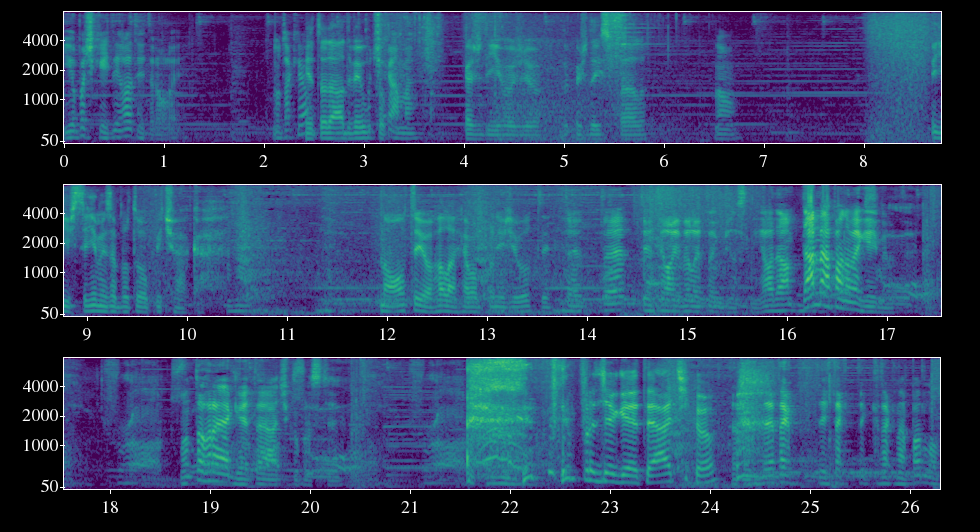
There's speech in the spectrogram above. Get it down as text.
jo počkej, tyhle ty troly. No tak jo, Je to dá dvě útok počkáme. každýho, že jo? Do každý spell. No. Vidíš, stejně mi zabil toho pičáka. Mhm. No, ty jo, hele, já mám plný životy. To je, to je, ty, ty lidely, to je úžasný. Ale dám, dáme a pánové gamer. On to hraje jak GTAčko prostě. Proč je GTAčko? To, to je tak, tak, tak, tak napadlo.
